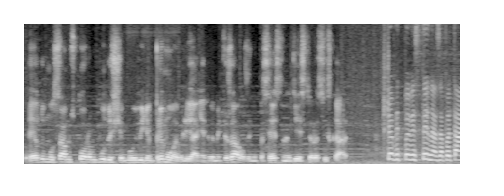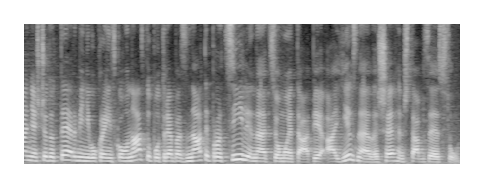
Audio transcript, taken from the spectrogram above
Я думаю, в самом скором будущем мы увидим прямое влияние этого мятежа уже непосредственно на действия российской армии. Щоб відповісти на запитання щодо термінів українського наступу, треба знати про цілі на цьому етапі. А їх знає лише генштаб ЗСУ.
